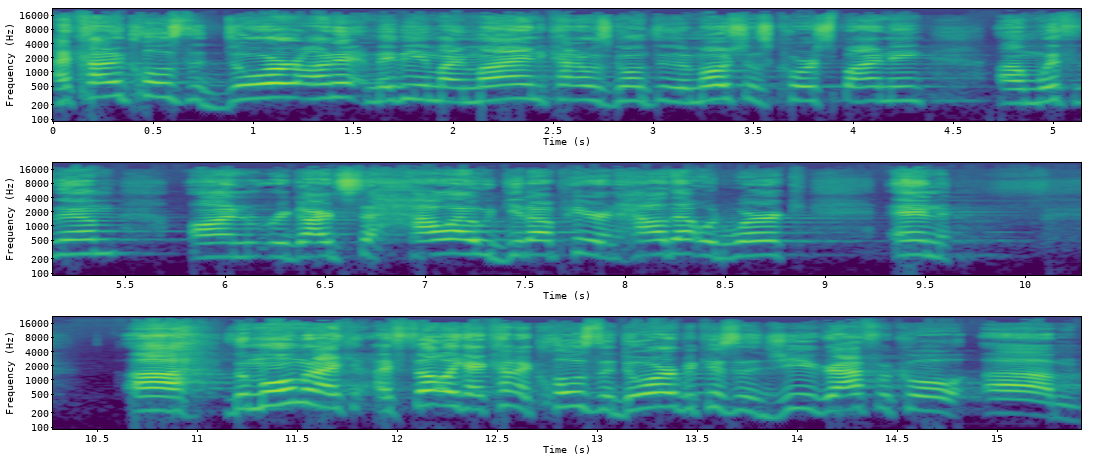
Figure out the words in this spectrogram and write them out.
I kind of closed the door on it. Maybe in my mind, kind of was going through the emotions corresponding um, with them on regards to how I would get up here and how that would work. And uh, the moment I, I, felt like I kind of closed the door because of the geographical um,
